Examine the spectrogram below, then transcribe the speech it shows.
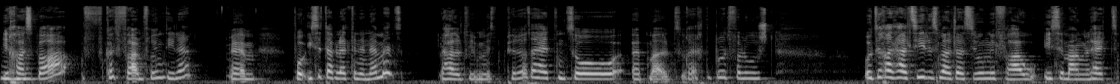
ich mhm. habe ein paar, vor allem Freundinnen, ähm, die Eisentabletten nehmen, halt, weil man Periode hat und so, hat man halt rechten Blutverlust. Und dann kann halt sein, dass man als junge Frau Eisenmangel hat.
